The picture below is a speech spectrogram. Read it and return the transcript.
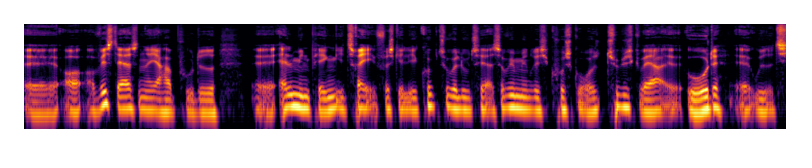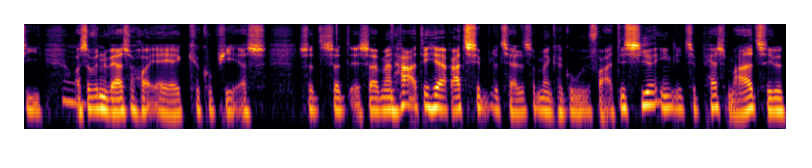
Øh, og, og hvis det er sådan, at jeg har puttet øh, alle mine penge i tre forskellige kryptovalutaer, så vil min risikoscore typisk være øh, 8 øh, ud af 10. Mm. Og så vil den være så høj, at jeg ikke kan kopieres. Så, så, så man har det her ret simple tal, som man kan gå ud fra. Det siger egentlig tilpas meget til,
